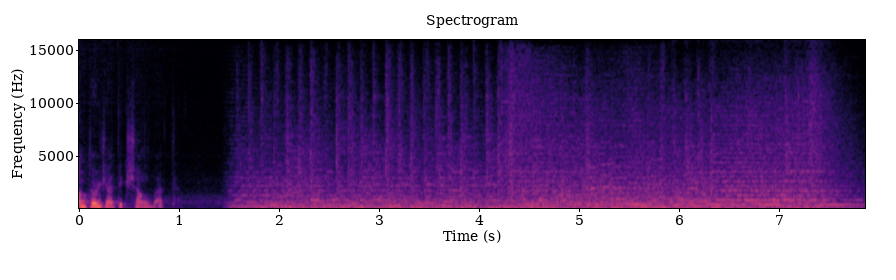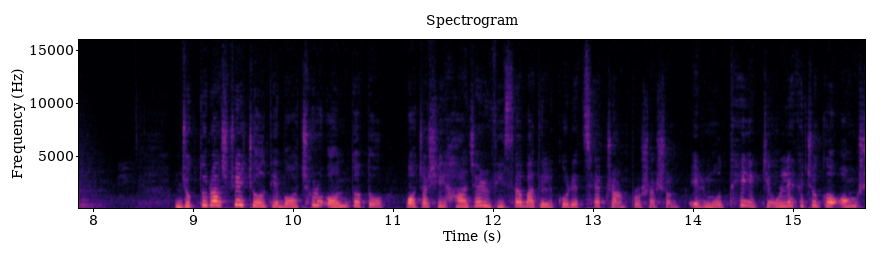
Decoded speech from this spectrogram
আন্তর্জাতিক সংবাদ। যুক্তরাষ্ট্রে চলতি বছর অন্তত পঁচাশি হাজার ভিসা বাতিল করেছে ট্রাম্প প্রশাসন। এর মধ্যে একটি উল্লেখযোগ্য অংশ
